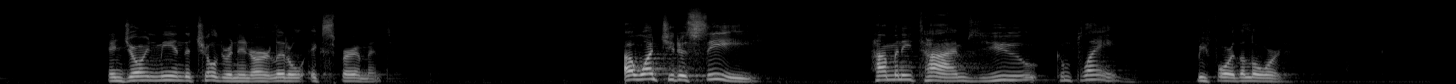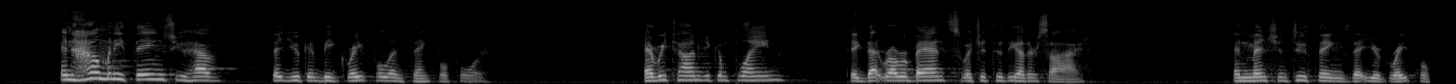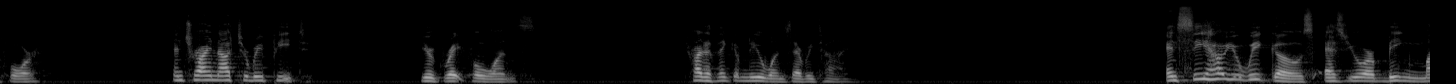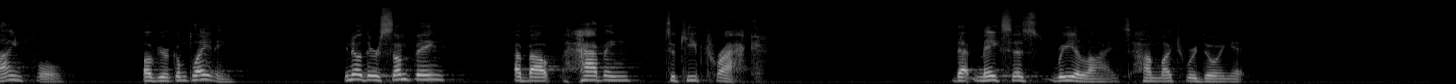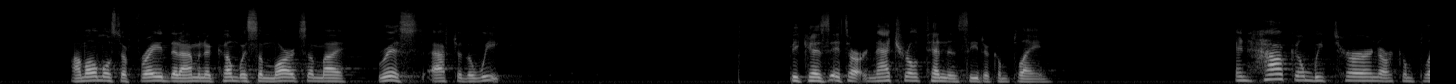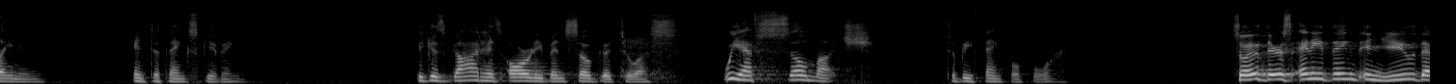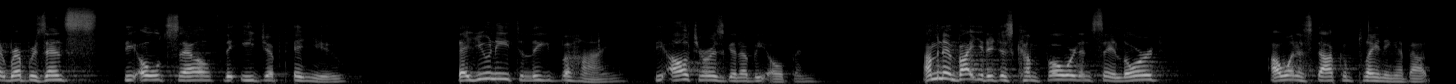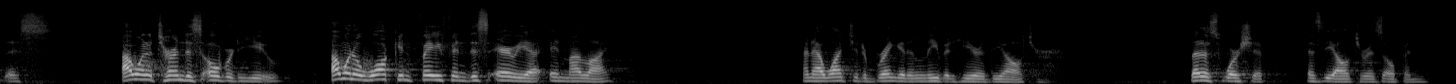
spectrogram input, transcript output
And join me and the children in our little experiment. I want you to see how many times you complain before the Lord and how many things you have that you can be grateful and thankful for. Every time you complain, take that rubber band, switch it to the other side, and mention two things that you're grateful for. And try not to repeat your grateful ones. Try to think of new ones every time. And see how your week goes as you are being mindful of your complaining. You know, there's something about having to keep track that makes us realize how much we're doing it. I'm almost afraid that I'm going to come with some marks on my wrist after the week because it's our natural tendency to complain. And how can we turn our complaining into thanksgiving? because God has already been so good to us. We have so much to be thankful for. So, if there's anything in you that represents the old self, the Egypt in you, that you need to leave behind, the altar is going to be open. I'm going to invite you to just come forward and say, Lord, I want to stop complaining about this. I want to turn this over to you. I want to walk in faith in this area in my life. And I want you to bring it and leave it here at the altar. Let us worship as the altar is open.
